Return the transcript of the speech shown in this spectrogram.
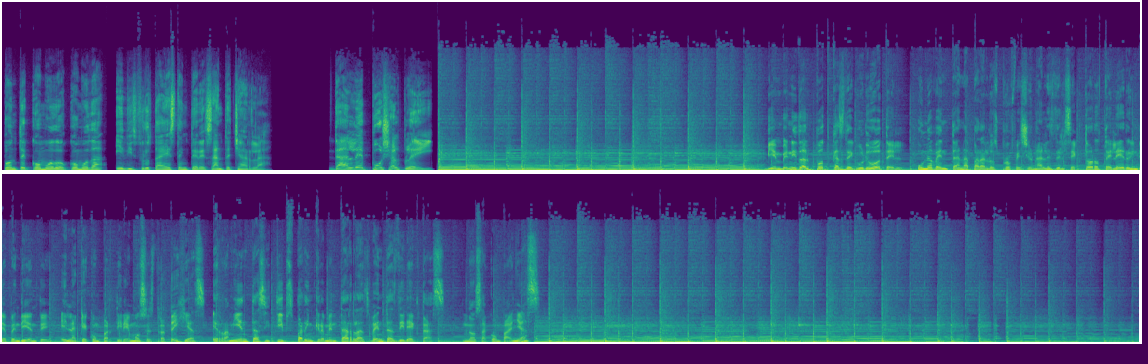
Ponte cómodo o cómoda y disfruta esta interesante charla. Dale push al play. Bienvenido al podcast de Gurú Hotel, una ventana para los profesionales del sector hotelero independiente, en la que compartiremos estrategias, herramientas y tips para incrementar las ventas directas. ¿Nos acompañas?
